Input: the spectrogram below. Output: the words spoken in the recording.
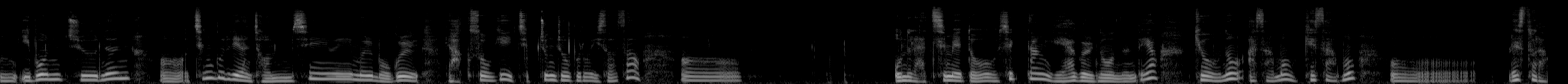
음 이번 주는 어 친구들이랑 점심을 먹을 약속이 집중적으로 있어서 어 오늘 아침에도 식당 예약을 넣었는데요. 今日の朝も今朝も 어, 레스토랑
